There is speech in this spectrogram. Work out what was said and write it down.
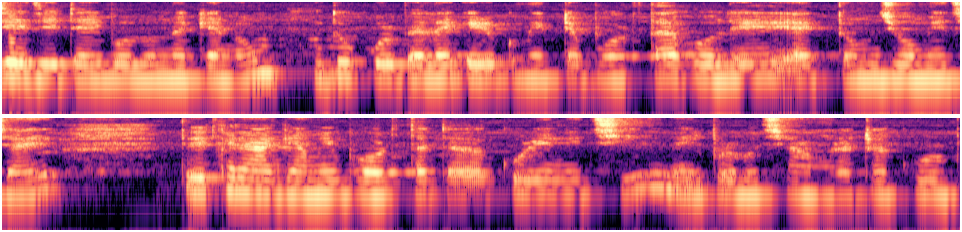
যে যেটাই বলুন না কেন, দুপুরবেলায় এরকম একটা ভর্তা হলে একদম জমে যায়। তো এখানে আগে আমি ভর্তাটা করে নিচ্ছি, এরপর হচ্ছে আমরাটা করব।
